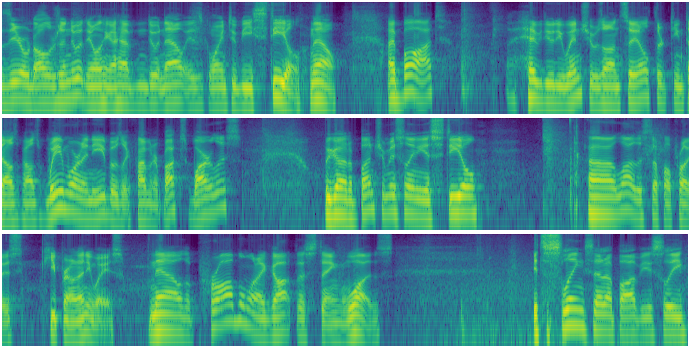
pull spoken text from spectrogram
zero dollars into it. The only thing I have into it now is going to be steel. Now, I bought a heavy duty winch. It was on sale, 13,000 pounds, way more than I need, but it was like 500 bucks, wireless. We got a bunch of miscellaneous steel. Uh, a lot of this stuff I'll probably just keep around anyways. Now, the problem when I got this thing was, it's a sling setup, obviously.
